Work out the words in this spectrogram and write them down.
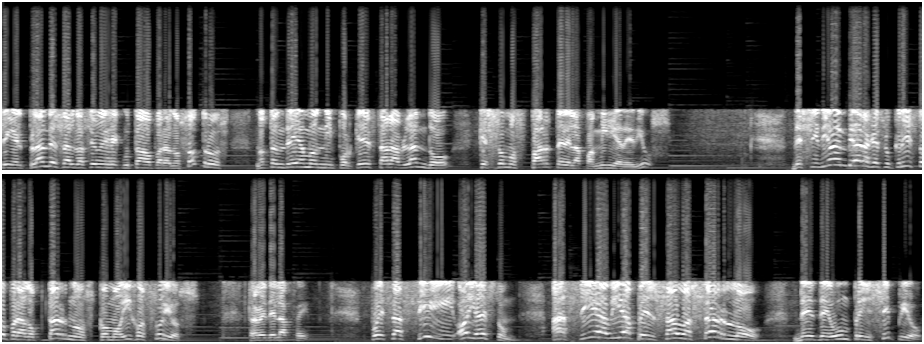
sin el plan de salvación ejecutado para nosotros, no tendríamos ni por qué estar hablando que somos parte de la familia de Dios. Decidió enviar a Jesucristo para adoptarnos como hijos suyos a través de la fe. Pues así, oiga esto, así había pensado hacerlo desde un principio.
